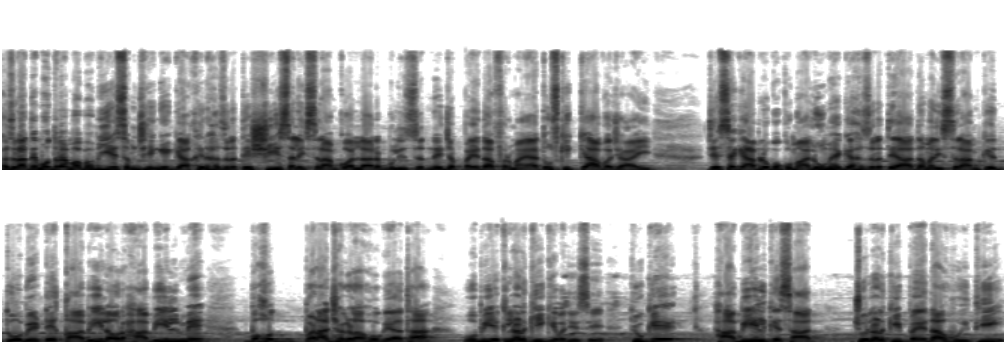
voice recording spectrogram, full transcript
हज़रत मोहतरम, अब हम ये समझेंगे कि आखिर हज़रत शीस अलैहिस्सलाम को अल्लाह रब्बुल इज़्ज़त ने जब पैदा फरमाया तो उसकी क्या वजह आई? जैसे कि आप लोगों को मालूम है कि हज़रत आदम अलैहिस्सलाम के दो बेटे काबिल और हाबिल में बहुत बड़ा झगड़ा हो गया था, वो भी एक लड़की की वजह से। क्योंकि हाबील के साथ जो लड़की पैदा हुई थी,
